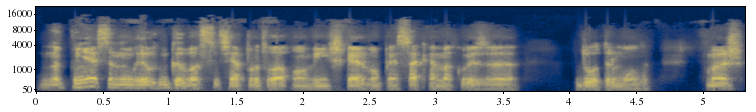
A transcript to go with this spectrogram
Não conhecem, eles nunca vão associar Portugal com vinho sequer, vão pensar que é uma coisa do outro mundo. Mas,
